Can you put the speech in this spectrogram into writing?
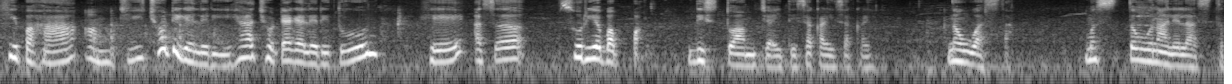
ही पहा आमची छोटी गॅलरी. ह्या छोट्या गॅलरीतून हे असं सूर्यबाप्पा दिसतो आमच्या इथे सकाळी सकाळी. नऊ वाजता. मस्त ऊन आलेलं असतं.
